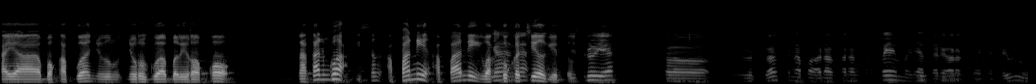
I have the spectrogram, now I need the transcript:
kayak bokap gua nyuruh, nyuruh gua beli rokok. Nah kan gua iseng apa nih apa nih waktu Nggak, nggak. kecil gitu. justru ya kalau menurut gua kenapa orang-orang merokok yang melihat dari orang tuanya dulu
